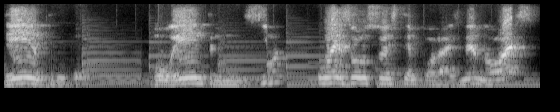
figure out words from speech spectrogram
dentro ou entre municípios com resoluções temporais menores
